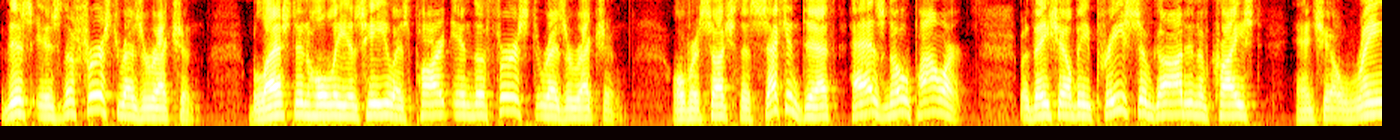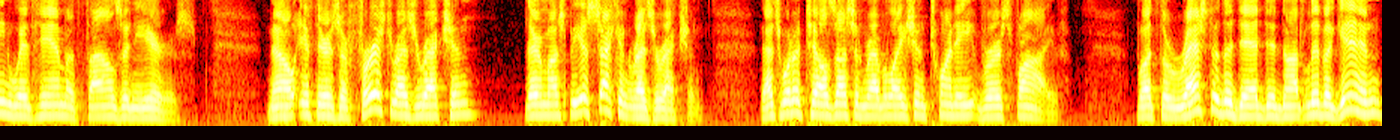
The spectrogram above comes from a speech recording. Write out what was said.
This is the first resurrection. Blessed and holy is he who has part in the first resurrection. Over such the second death has no power, but they shall be priests of God and of Christ, and shall reign with him a thousand years. Now, if there's a first resurrection, there must be a second resurrection. That's what it tells us in Revelation 20, verse 5. But the rest of the dead did not live again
